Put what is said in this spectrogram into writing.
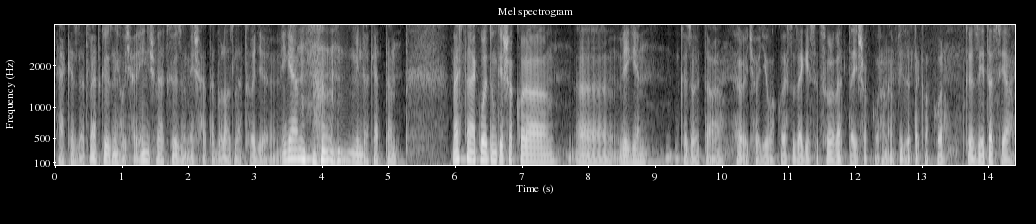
elkezdett vetkőzni, hogyha én is vetkőzöm, és hát ebből az lett, hogy igen, mind a ketten mesztenek voltunk, és akkor a, a végén közölte a hölgy, hogy jó, akkor ezt az egészet fölvette, és akkor, ha nem fizetek, akkor teszi a,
